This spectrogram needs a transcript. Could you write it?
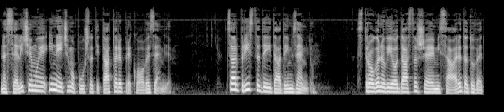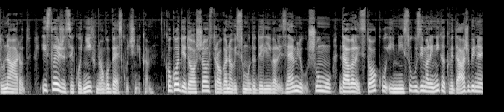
naselit ćemo je i nećemo puštati tatare preko ove zemlje. Car pristade i dade im zemlju. Stroganovi odastaše emisare da dovedu narod i sleže se kod njih mnogo beskućnika. Kogod je došao, Stroganovi su mu dodeljivali zemlju, šumu, davali stoku i nisu uzimali nikakve dažbine,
